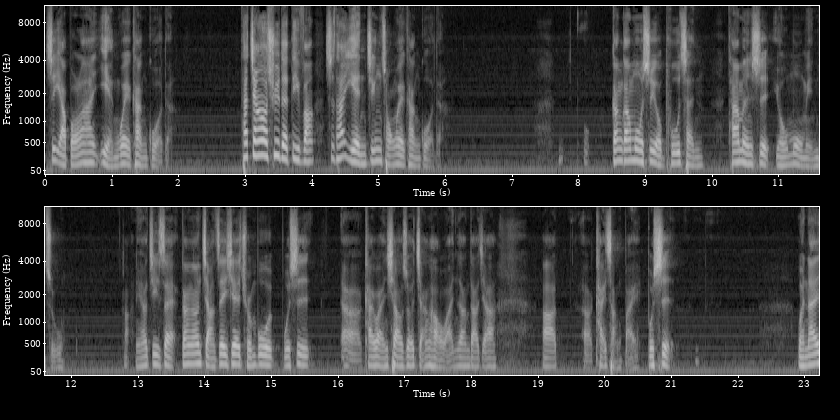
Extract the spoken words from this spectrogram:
是亚伯拉罕眼未看过的， 他将要去的地方是他眼睛从未看过的。刚刚牧师有铺陈，他们是游牧民族。啊，你要记在刚刚讲这些全部不是，呃，开玩笑说讲好玩让大家，啊啊开场白不是， when I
